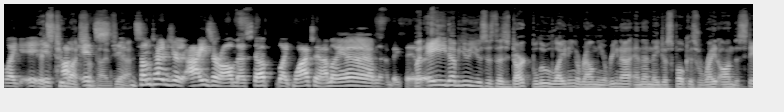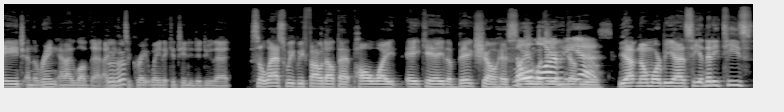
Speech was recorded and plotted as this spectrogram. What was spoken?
Like it, It's it's, too much it's- sometimes, yeah. Sometimes your eyes are all messed up. Like watching, I'm like, ah, I'm not a big fan. But. AEW uses this dark blue lighting around the arena, and then they just focus right on the stage and the ring, and I love that. I think Mhm. it's a great way to continue to do that. So last week we found out that Paul Wight, aka the Big Show, has no signed more with AEW. BS. Yep, no more BS. He and then he teased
